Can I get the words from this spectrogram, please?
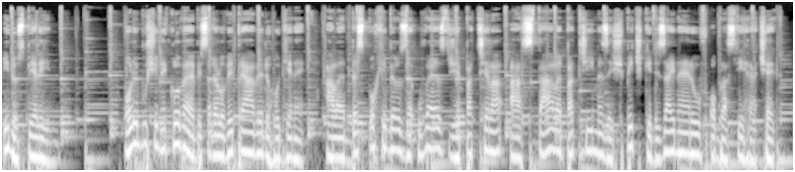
i dospělým. O Libuši Niklové by se dalo vyprávět hodiny, ale bez pochyby lze uvést, že patřila a stále patří mezi špičky designérů v oblasti hraček.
